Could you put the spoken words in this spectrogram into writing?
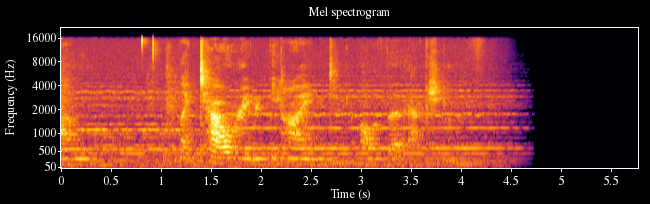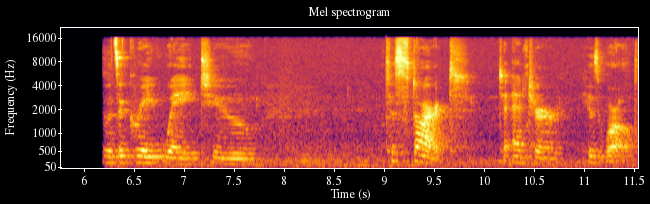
um, like towering behind all of the action. So it's a great way to to start to enter his world.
